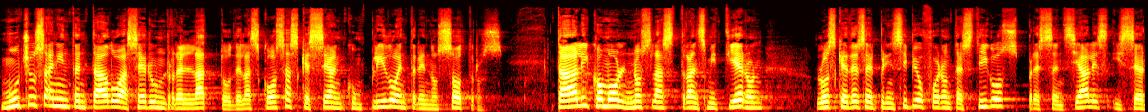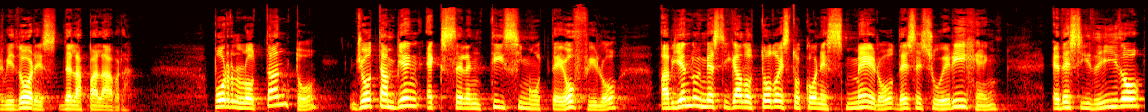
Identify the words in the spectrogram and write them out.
Muchos han intentado hacer un relato de las cosas que se han cumplido entre nosotros, tal y como nos las transmitieron los que desde el principio fueron testigos presenciales y servidores de la palabra. Por lo tanto, yo también, excelentísimo Teófilo, habiendo investigado todo esto con esmero desde su origen, he decidido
